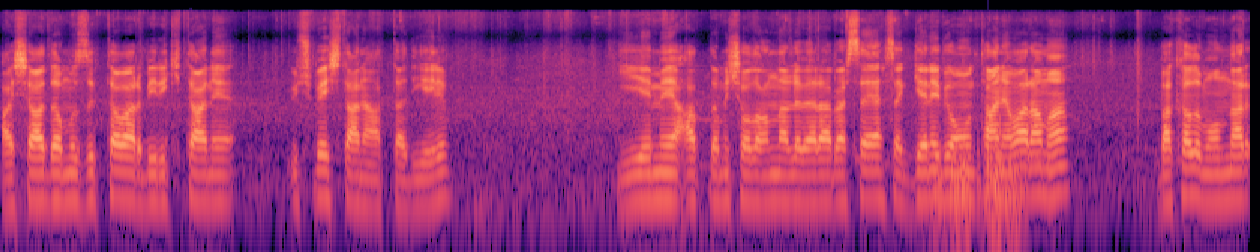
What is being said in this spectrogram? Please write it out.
Aşağıda mızıkta var bir iki tane 3-5 tane hatta diyelim. Yemeğe atlamış olanlarla beraber sayarsak gene bir 10 tane var ama bakalım onlar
